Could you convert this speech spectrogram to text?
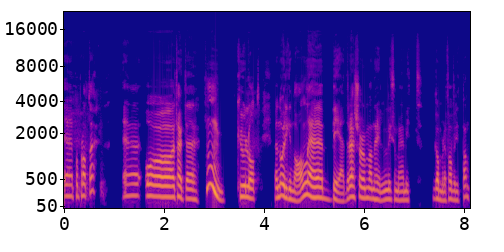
eh, på plate. Eh, og jeg tenkte hm, kul låt. Men originalen er bedre, selv om Van Halen liksom er mitt gamle favorittband.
